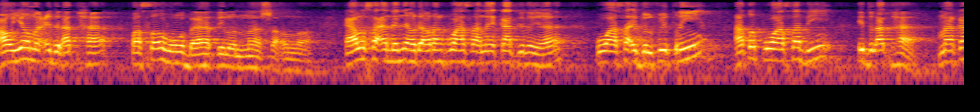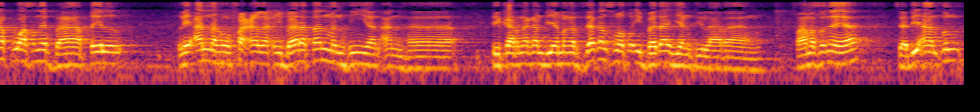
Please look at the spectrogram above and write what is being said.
atau yauma Idul Adha, fasawhu batilun masyaallah. Kalau seandainya ada orang puasa nekat gitu ya, puasa Idul Fitri atau puasa di Idul Adha, maka puasanya batil li'annahu fa'ala ibaratan manhiyan anha. Dikarenakan dia mengerjakan suatu ibadah yang dilarang. Faham maksudnya ya? Jadi antum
